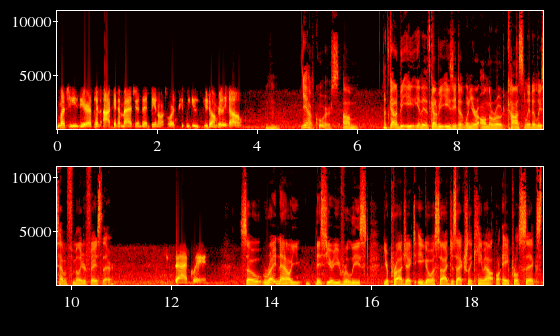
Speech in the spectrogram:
much easier than I can imagine than being on tour with people you you don't really know. Mm-hmm. Yeah, of course. Um, it's got to be you know, it's got to be easy to when you're on the road constantly to at least have a familiar face there. Exactly. So right now, you, this year you've released your project Ego Aside. Just actually came out on April sixth.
